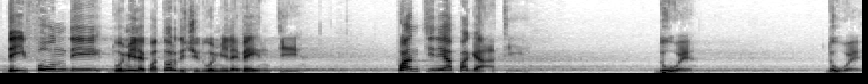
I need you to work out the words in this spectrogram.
dei fondi 2014-2020, quanti ne ha pagati? Due. Due.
